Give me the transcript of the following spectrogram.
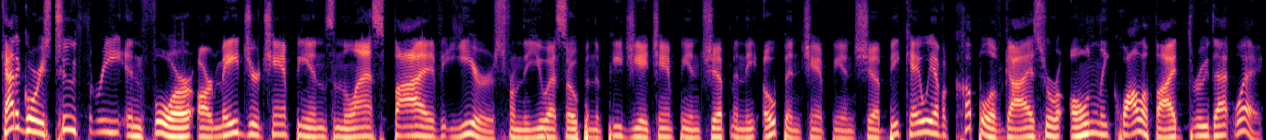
Categories two, three, and four are major champions in the last five years from the U.S. Open, the PGA Championship, and the Open Championship. BK, we have a couple of guys who are only qualified through that way.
